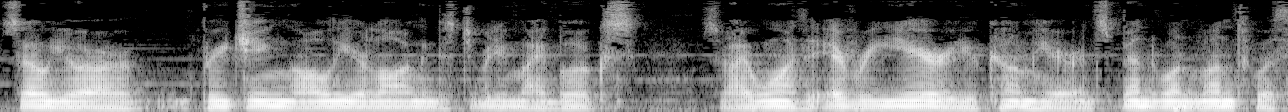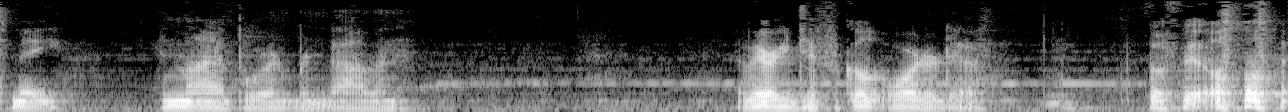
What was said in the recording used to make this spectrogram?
"So you are preaching all year long and distributing my books. So I want every year you come here and spend one month with me in Mayapur and Vrindavan." A very difficult order to fulfill.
